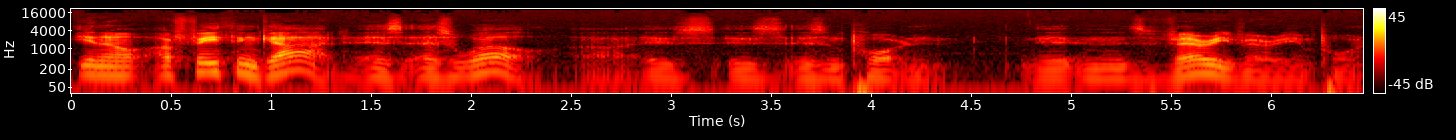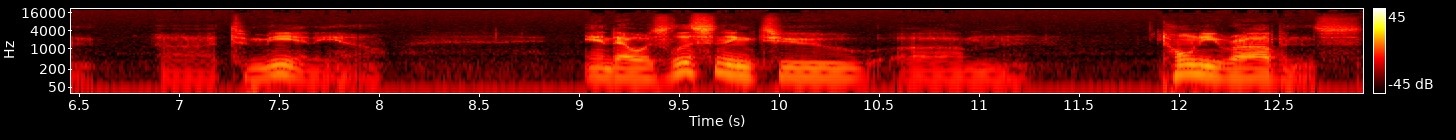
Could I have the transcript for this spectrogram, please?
you know our faith in God as as well uh, is is is important, and it's very very important uh, to me anyhow. And I was listening to um, Tony Robbins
